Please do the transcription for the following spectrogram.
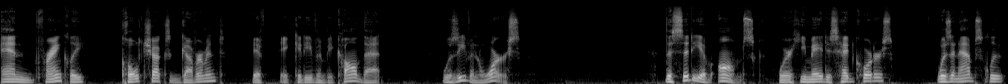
And frankly, Kolchak's government, if it could even be called that, was even worse. The city of Omsk, where he made his headquarters, was an absolute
